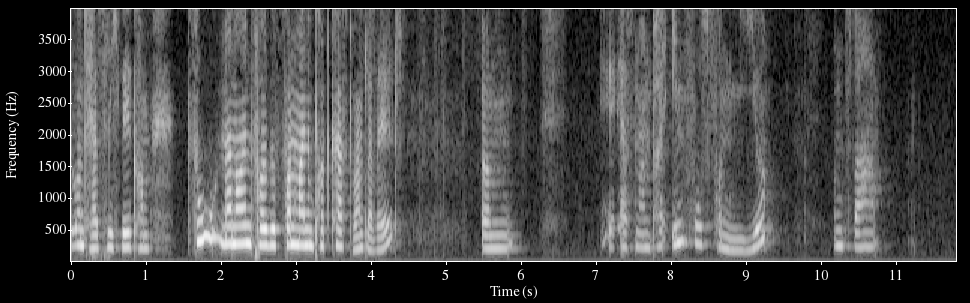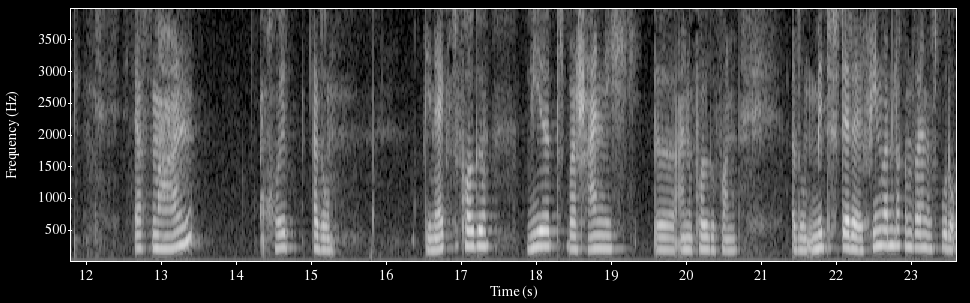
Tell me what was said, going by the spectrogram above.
und herzlich willkommen zu einer neuen Folge von meinem Podcast Wandlerwelt. Ähm, erstmal ein paar Infos von mir. Und zwar erstmal heute, also die nächste Folge wird wahrscheinlich äh, eine Folge von, also mit der Delfinwandlerin sein. Es wurde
